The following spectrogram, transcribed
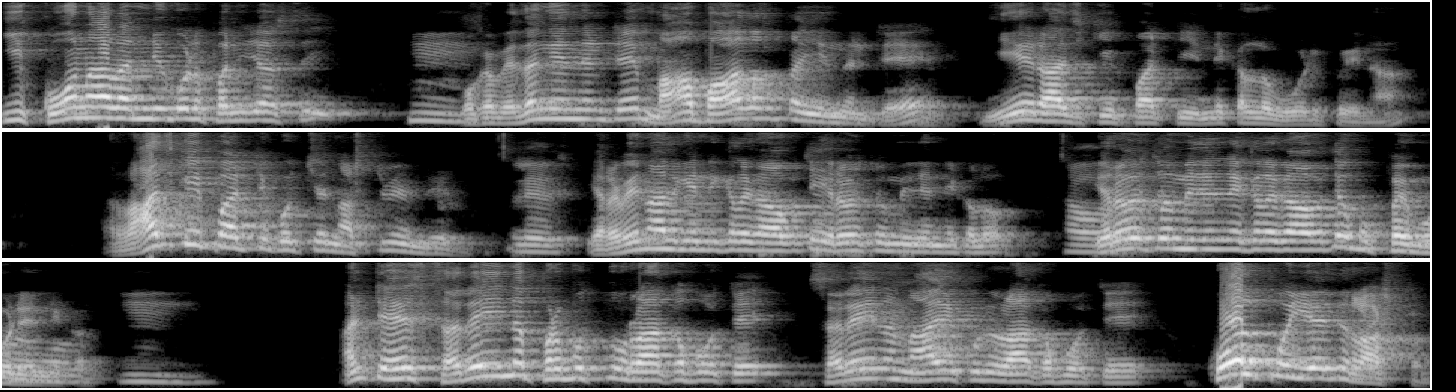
ఈ కోణాలన్నీ కూడా పనిచేస్తాయి. ఒక విధంగా ఏంటంటే మా బాధ అంతా ఏంటంటే ఏ రాజకీయ పార్టీ ఎన్నికల్లో ఓడిపోయినా రాజకీయ పార్టీకి వచ్చే నష్టం ఏం లేదు. ఇరవై నాలుగు ఎన్నికలు కాబట్టి ఇరవై తొమ్మిది ఎన్నికలు. ఇరవై తొమ్మిది ఎన్నికలు కాబట్టి ముప్పై మూడు ఎన్నికలు. అంటే సరైన ప్రభుత్వం రాకపోతే సరైన నాయకుడు రాకపోతే కోల్పోయేది రాష్ట్రం.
